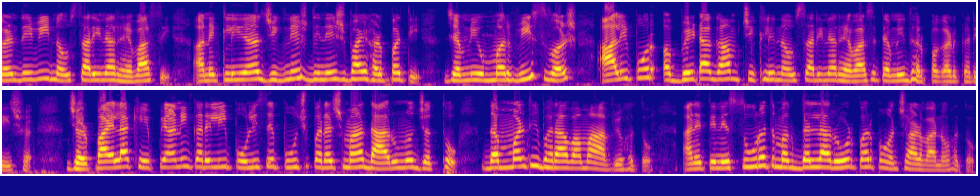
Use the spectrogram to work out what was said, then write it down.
ગણદેવી નવસારીના રહેવાસી અને ક્લીનર જિગ્નેશ દિનેશભાઈ હળપતિ જેમની ઉંમર વીસ વર્ષ આલીપોર અભેટા ગામ ચીખલી નવસારીના રહેવાસી તેમની ધરપકડ કરી છે. ઝડપાયેલા ખેપિયાની કરેલી પોલીસે પૂછપરછમાં દારૂનો જથ્થો દમણથી ભરાવવામાં આવ્યો હતો અને તેને સુરત મગદલ્લા રોડ પર પહોંચાડવાનો હતો.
